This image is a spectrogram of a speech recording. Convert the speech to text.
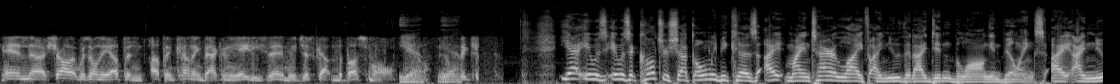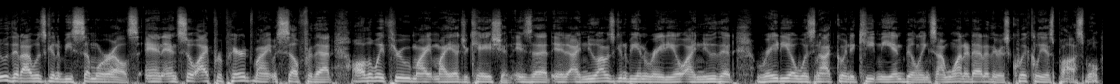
and uh, Charlotte was only up and up and coming back in the '80s. Then we just got in the bus mall. Yeah, you know, yeah. Big, yeah, it was it was a culture shock only because I my entire life I knew that I didn't belong in Billings. I, I knew that I was going to be somewhere else, and and so I prepared myself for that all the way through my, my education. Is that it, I knew I was going to be in radio. I knew that radio was not going to keep me in Billings. I wanted out of there as quickly as possible.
